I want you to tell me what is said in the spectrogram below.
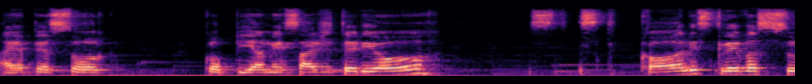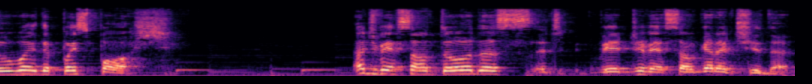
Aí a pessoa copia a mensagem anterior, escolhe, escreva a sua e depois poste. A diversão todas, diversão garantida.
